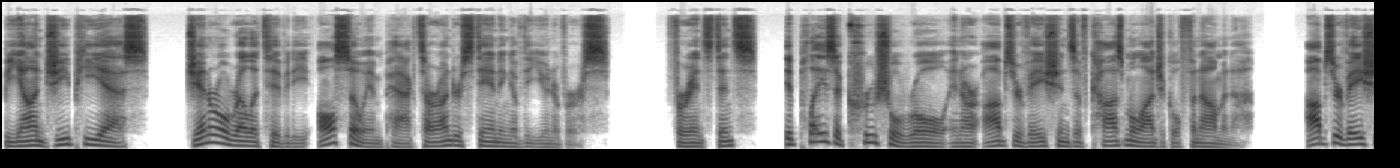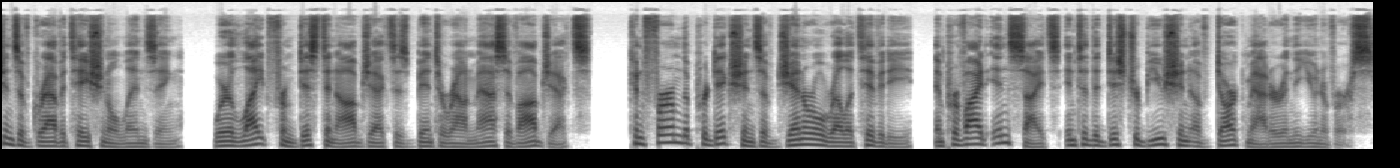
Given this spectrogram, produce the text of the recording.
Beyond GPS, general relativity also impacts our understanding of the universe. For instance, it plays a crucial role in our observations of cosmological phenomena. Observations of gravitational lensing, where light from distant objects is bent around massive objects, confirm the predictions of general relativity and provide insights into the distribution of dark matter in the universe.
